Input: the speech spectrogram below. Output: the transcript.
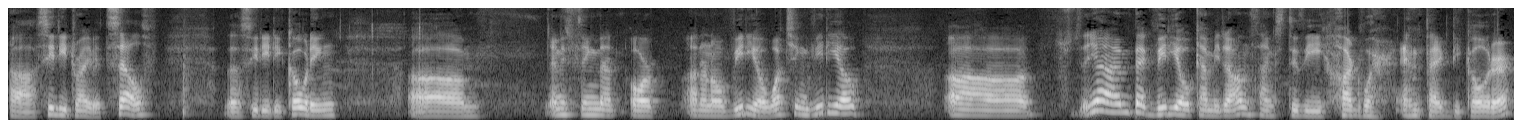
uh, CD drive itself, the CD decoding, um, anything that, or I don't know, video, watching video, uh, yeah, MPEG video can be done thanks to the hardware MPEG decoder.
